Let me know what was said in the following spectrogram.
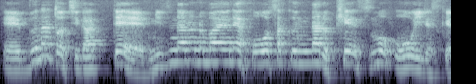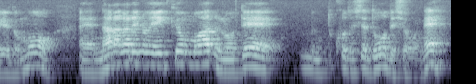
えー、ブナと違って水ならの場合はね豊作になるケースも多いですけれども、えー、ナラ枯れの影響もあるので今年はどうでしょうね。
